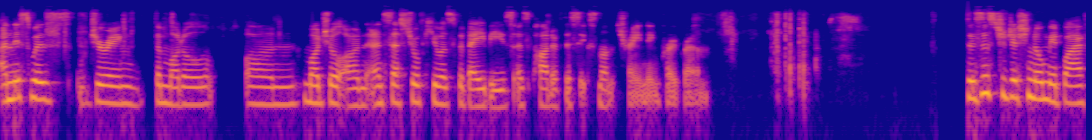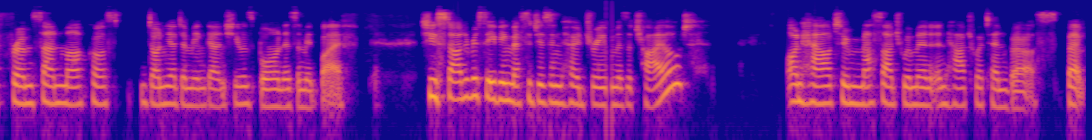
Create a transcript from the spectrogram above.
And this was during the model on module on ancestral cures for babies as part of the six month training program. This is traditional midwife from San Marcos, Doña Dominga, and she was born as a midwife. She started receiving messages in her dream as a child on how to massage women and how to attend births, but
